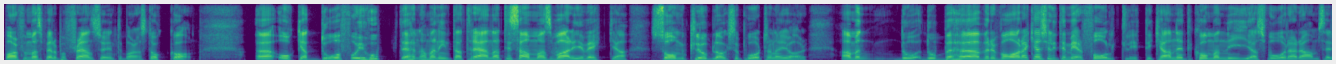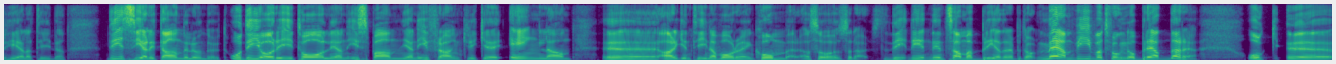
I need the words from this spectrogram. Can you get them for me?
bara för att man spelar på Friends så är det inte bara Stockholm. Eh, och att då få ihop det när man inte har tränat tillsammans varje vecka som klubblagssupportrarna gör, ja men då, då behöver det vara kanske lite mer folkligt. Det kan inte komma nya svåra ramser hela tiden. Det ser lite annorlunda ut. Och det gör det i Italien, i Spanien, i Frankrike, England, eh, Argentina, var du än kommer. Alltså, sådär. Det, det, det är inte samma breda repertoar. Men vi var tvungna att bredda det. Och eh,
